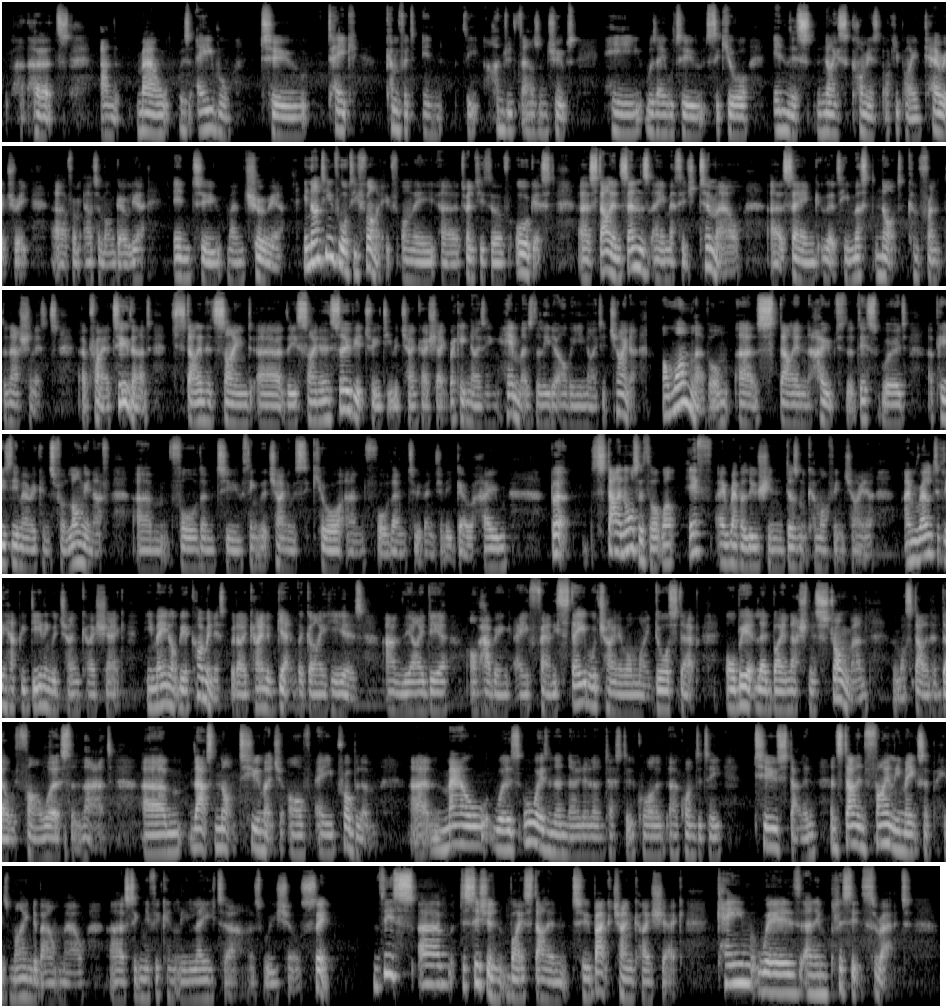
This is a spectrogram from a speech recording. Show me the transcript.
hurts, and Mao was able to take comfort in the 100,000 troops he was able to secure in this nice communist occupied territory uh, from Outer Mongolia into Manchuria. In 1945, on the uh, 20th of August, uh, Stalin sends a message to Mao uh, saying that he must not confront the nationalists. Uh, prior to that, Stalin had signed uh, the Sino Soviet Treaty with Chiang Kai shek, recognizing him as the leader of a united China. On one level, uh, Stalin hoped that this would appease the Americans for long enough um, for them to think that China was secure and for them to eventually go home. But Stalin also thought, well, if a revolution doesn't come off in China, I'm relatively happy dealing with Chiang Kai shek. He may not be a communist, but I kind of get the guy he is, and the idea of having a fairly stable China on my doorstep albeit led by a nationalist strongman, and while Stalin had dealt with far worse than that, um, that's not too much of a problem. Uh, Mao was always an unknown and untested quali- uh, quantity to Stalin, and Stalin finally makes up his mind about Mao uh, significantly later, as we shall see. This um, decision by Stalin to back Chiang Kai shek came with an implicit threat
